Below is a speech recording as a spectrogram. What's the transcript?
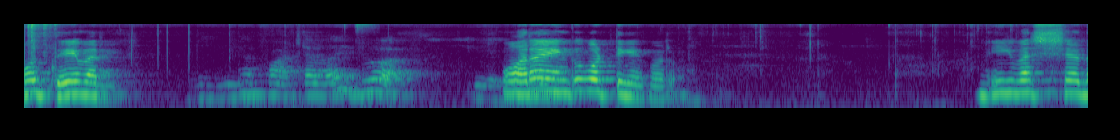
ಓ ದೇವರೇ. ಹೊರ ಹೆಂಗು ಕೊಟ್ಟಿಗೆ ಕೊರು. ಈ ವರ್ಷದ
